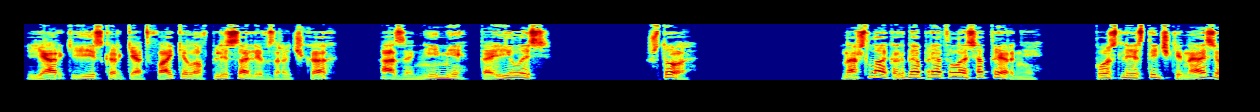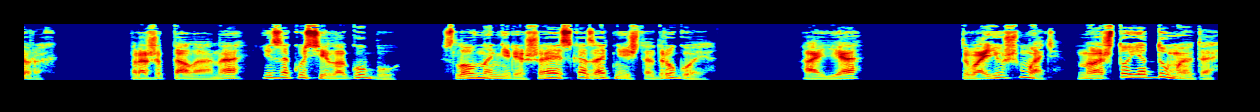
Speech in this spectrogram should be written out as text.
Яркие искорки от факелов плясали в зрачках, а за ними таилась... Что? Нашла, когда пряталась от Эрни, после стычки на озерах. Прошептала она и закусила губу, словно не решая сказать нечто другое. А я... Твою ж мать, ну а что я думаю-то?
